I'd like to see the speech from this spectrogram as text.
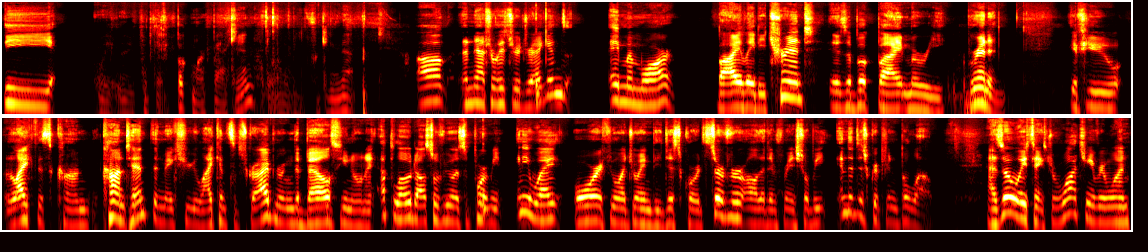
the wait, let me put the bookmark back in. I don't want to be forgetting that. Um, a Natural History of Dragons, a memoir by Lady Trent, is a book by Marie Brennan. If you like this con- content, then make sure you like and subscribe and ring the bell so you know when I upload. Also, if you want to support me in any way, or if you want to join the Discord server, all that information will be in the description below. As always, thanks for watching, everyone,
